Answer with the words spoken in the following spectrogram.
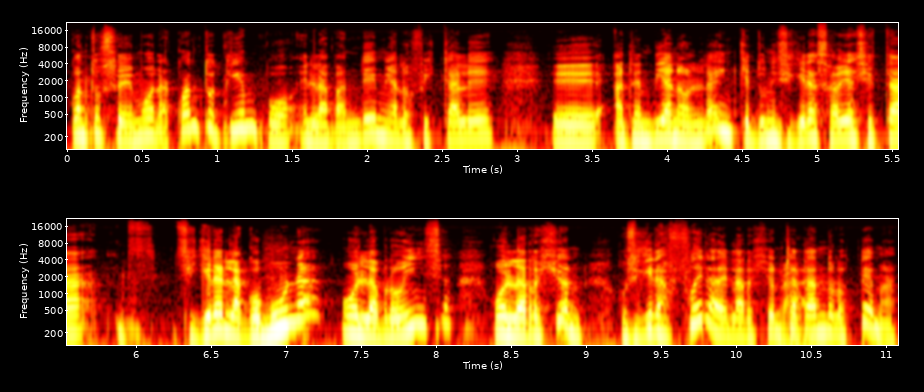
¿Cuánto se demora? ¿Cuánto tiempo en la pandemia los fiscales eh, atendían online que tú ni siquiera sabías si está siquiera en la comuna o en la provincia o en la región o siquiera fuera de la región tratando los temas?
